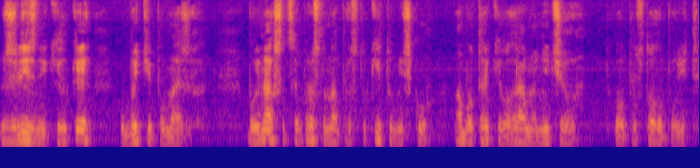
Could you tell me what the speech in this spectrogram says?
желізні кілки, убиті по межах. Бо інакше це просто-напросто кіт у мішку або 3 кілограми нічого, такого пустого повітря.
